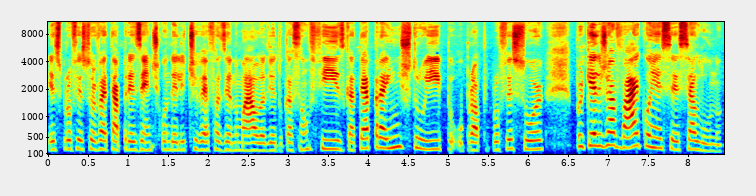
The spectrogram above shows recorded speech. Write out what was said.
Esse professor vai estar presente quando ele estiver fazendo uma aula de educação física, até para instruir o próprio professor, porque ele já vai conhecer esse aluno.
